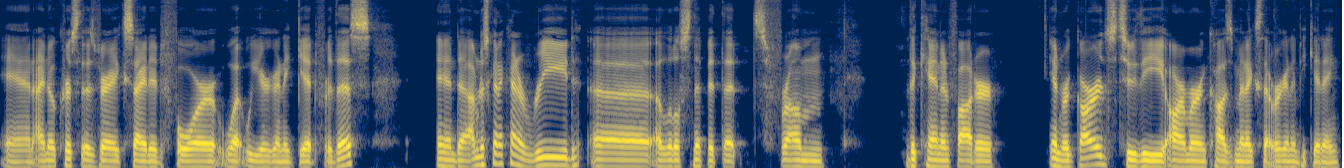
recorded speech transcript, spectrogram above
And I know Krista is very excited for what we are going to get for this. And uh, I'm just going to kind of read uh, a little snippet that's from the canon fodder in regards to the armor and cosmetics that we're going to be getting.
